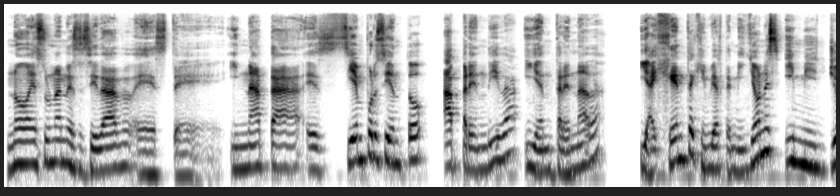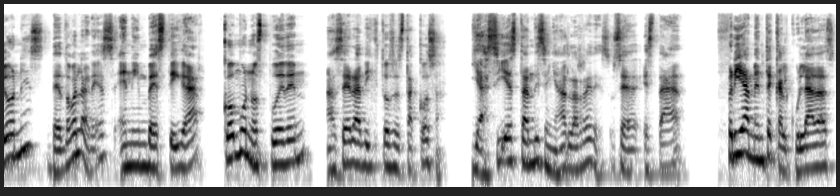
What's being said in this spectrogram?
no es una necesidad este, innata, es 100% aprendida y entrenada. Y hay gente que invierte millones y millones de dólares en investigar cómo nos pueden hacer adictos a esta cosa. Y así están diseñadas las redes. O sea, están fríamente calculadas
